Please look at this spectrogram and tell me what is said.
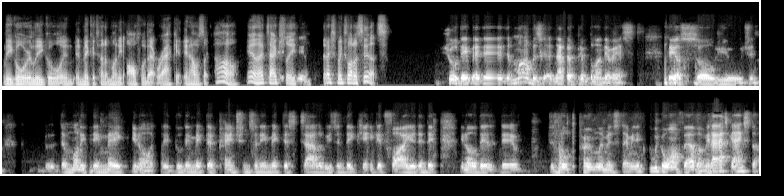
legal or illegal and, and make a ton of money off of that racket. And I was like, oh yeah, that's actually that actually makes a lot of sense. Sure, they, they the mob is not a pimple on their ass. They are so huge and the money they make, you know, they do they make their pensions and they make their salaries and they can't get fired and they, you know, they they there's no term limits. I mean, we go on forever. I mean, that's gangster.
